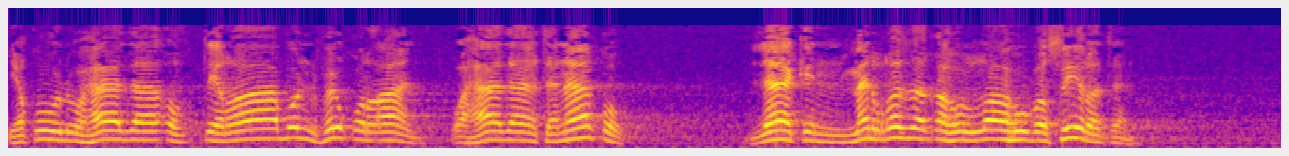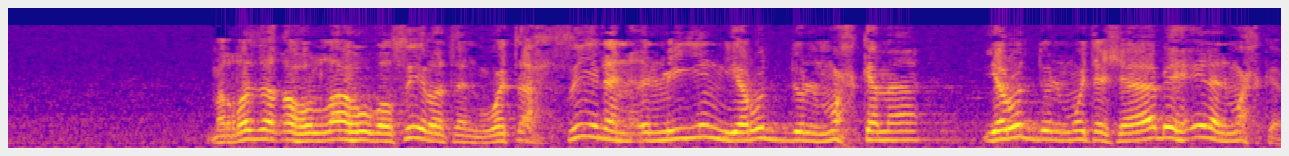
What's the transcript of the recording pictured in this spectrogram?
يقول هذا اضطراب في القرآن وهذا تناقض. لكن من رزقه الله بصيرة من رزقه الله بصيرة وتحصيلا علميا يرد المحكم يرد المتشابه إلى المحكم.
